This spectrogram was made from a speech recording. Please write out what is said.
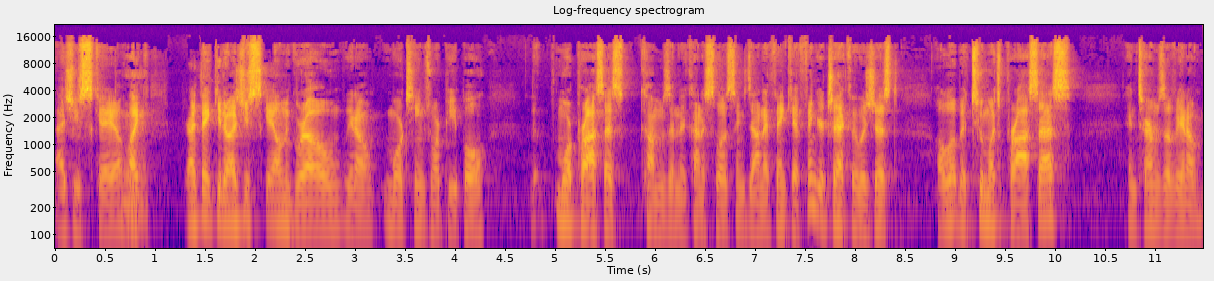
as you scale. Mm. Like, I think, you know, as you scale and grow, you know, more teams, more people, more process comes and it kind of slows things down. I think at FingerCheck, it was just a little bit too much process in terms of, you know,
